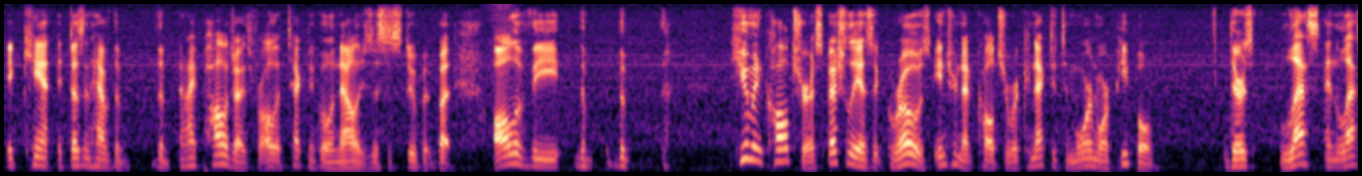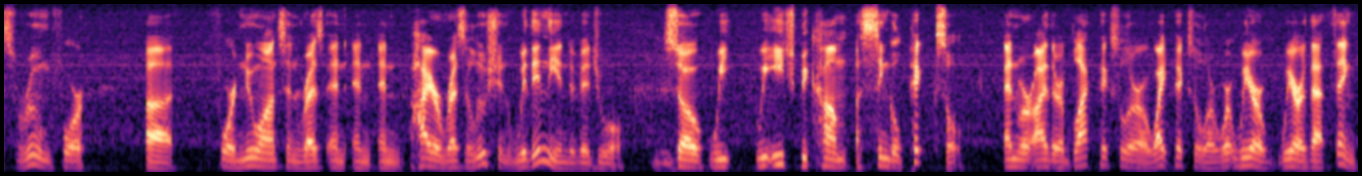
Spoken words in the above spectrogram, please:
it can't it doesn't have the the and I apologize for all the technical analogies. This is stupid, but all of the the the human culture, especially as it grows, internet culture, we're connected to more and more people. There's less and less room for uh, for nuance and res and, and, and higher resolution within the individual. Mm. So we we each become a single pixel, and we're either a black pixel or a white pixel, or we're, we are we are that thing,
